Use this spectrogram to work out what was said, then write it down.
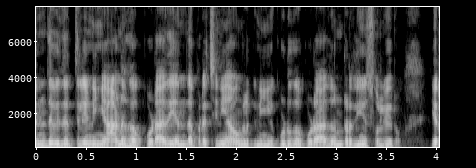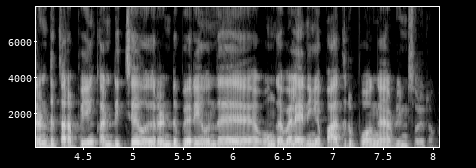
எந்த விதத்திலையும் நீங்க அணுகக்கூடாது எந்த பிரச்சனையும் அவங்களுக்கு நீங்க கொடுக்கக்கூடாதுன்றதையும் சொல்லிடும் இரண்டு தரப்பையும் கண்டிச்சு ரெண்டு பேரையும் வந்து உங்க வேலையை நீங்க பார்த்துட்டு போங்க அப்படின்னு சொல்லிடும்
